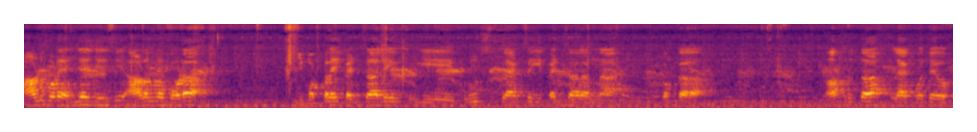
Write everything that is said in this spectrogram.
వాళ్ళు కూడా ఎంజాయ్ చేసి వాళ్ళల్లో కూడా ఈ మొక్కలై పెంచాలి? ఈ ఫ్రూట్స్ ప్లాంట్స్ ఈ పెంచాలన్న ఒక ఆతృత లేకపోతే ఒక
